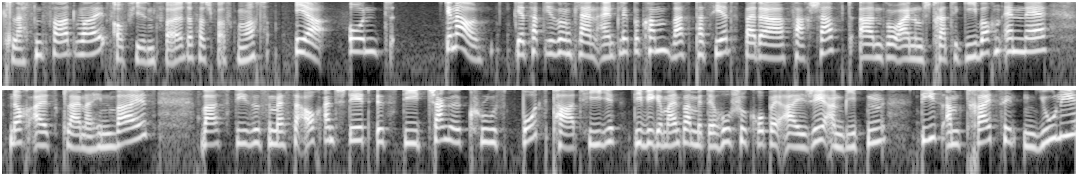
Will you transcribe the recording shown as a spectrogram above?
Klassenfahrt-Vibes. Auf jeden Fall, das hat Spaß gemacht. Ja, und Genau, jetzt habt ihr so einen kleinen Einblick bekommen, was passiert bei der Fachschaft an so einem Strategiewochenende. Noch als kleiner Hinweis, was dieses Semester auch ansteht, ist die Jungle Cruise Bootsparty, die wir gemeinsam mit der Hochschulgruppe AEG anbieten. Die ist am 13. Juli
